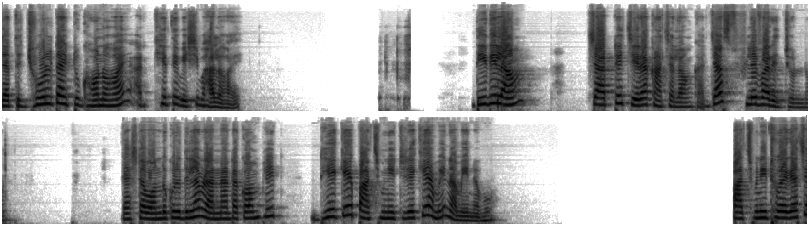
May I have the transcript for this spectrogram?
যাতে ঝোলটা একটু ঘন হয় আর খেতে বেশি ভালো হয়। দিয়ে দিলাম চারটে চেরা কাঁচা লঙ্কা জাস্ট ফ্লেভারের জন্য। গ্যাসটা বন্ধ করে দিলাম, রান্নাটা কমপ্লিট ঢেকে পাঁচ মিনিট রেখে আমি নামিয়ে নেব। পাঁচ মিনিট হয়ে গেছে,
